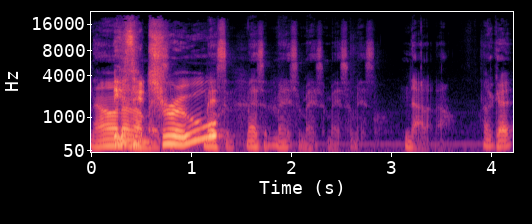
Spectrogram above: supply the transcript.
No, no, Is no. it Mason. true? Mason, Mason, Mason, Mason, Mason, Mason. No, no, no. Okay.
